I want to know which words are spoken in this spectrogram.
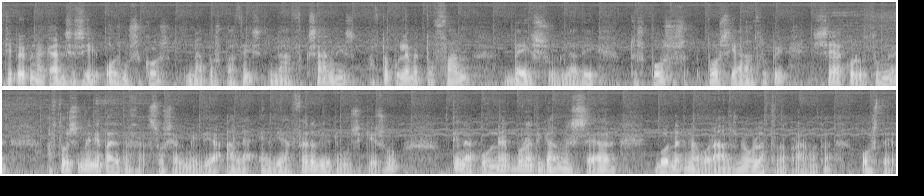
τι πρέπει να κάνεις εσύ ως μουσικός, να προσπαθείς να αυξάνεις αυτό που λέμε το fan base σου, δηλαδή τους πόσους, πόσοι άνθρωποι σε ακολουθούν. Αυτό σημαίνει απαραίτητα social media, αλλά ενδιαφέρονται για τη μουσική σου, την ακούνε, μπορεί να την κάνουν share, μπορεί να την αγοράζουν, όλα αυτά τα πράγματα, ώστε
